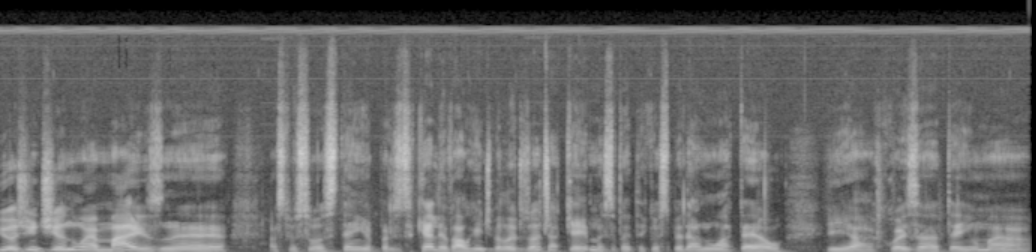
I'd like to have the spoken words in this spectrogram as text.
e hoje em dia não é mais, né? As pessoas têm, por exemplo, quer levar alguém de Belo Horizonte, ok, mas você vai ter que hospedar num hotel e a coisa tem uma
